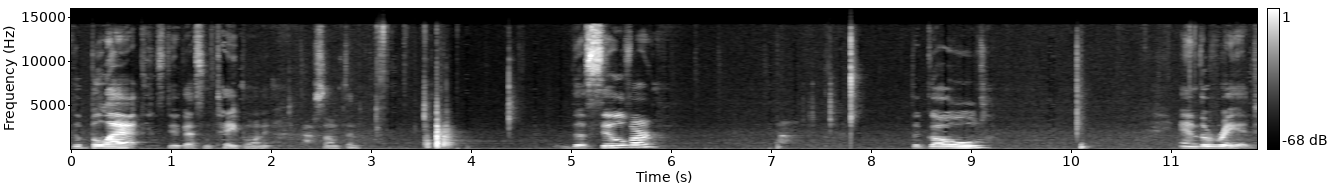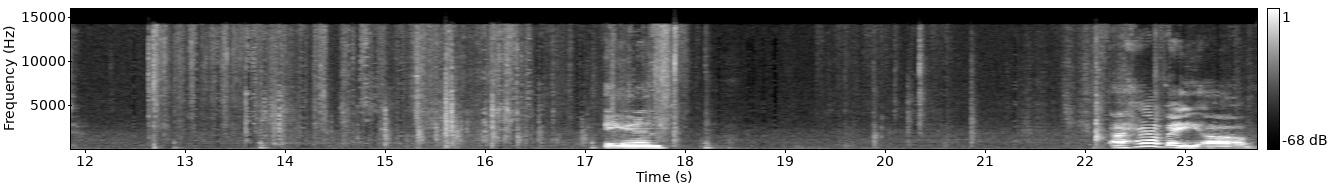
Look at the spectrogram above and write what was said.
The black, still got some tape on it, something. The silver. The gold. And the red. And I have a um,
